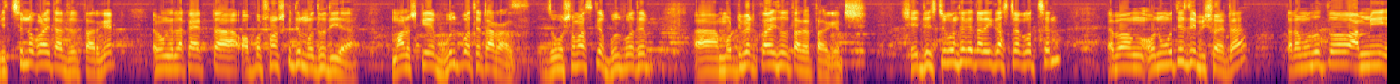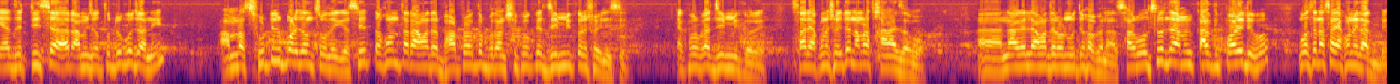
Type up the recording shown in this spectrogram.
বিচ্ছিন্ন করাই তাদের টার্গেট এবং এলাকায় একটা অপসংস্কৃতির মধ্য দিয়া মানুষকে ভুল পথে টানাস যুব সমাজকে ভুল পথে মোটিভেট করাই ছিল তাদের টার্গেট সেই দৃষ্টিকোণ থেকে তারা এই কাজটা করছেন এবং অনুমতির যে বিষয়টা, তারা মূলত আমি অ্যাজ এ টিচার আমি যতটুকু জানি, আমরা ছুটির পরে যখন চলে গেছি, তখন তারা আমাদের ভারপ্রাপ্ত প্রধান শিক্ষককে জিম্মি করে সই নিছে। এক প্রকার জিম্মি করে। স্যার এখনও সই দেন, আমরা থানায় যাব। না গেলে আমাদের অনুমতি হবে না। স্যার বলছিলেন যে আমি কালকে পরে দেবো। বলছেন না স্যার এখনই লাগবে।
